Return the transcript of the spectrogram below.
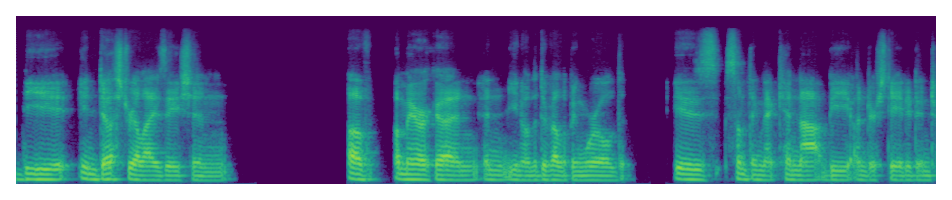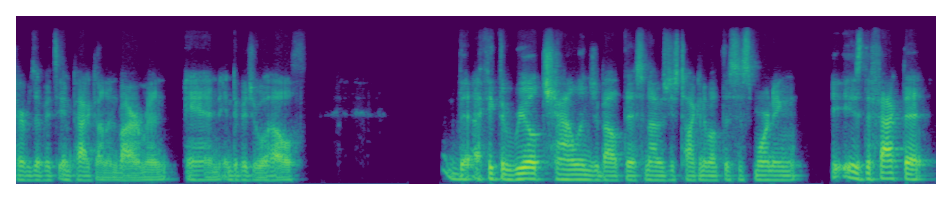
The industrialization of America and and you know the developing world is something that cannot be understated in terms of its impact on environment and individual health. The, I think the real challenge about this, and I was just talking about this this morning, is the fact that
